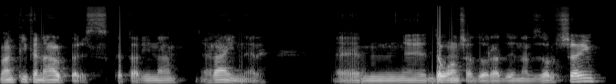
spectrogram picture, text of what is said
Van Cleef Alpers, Katarina Reiner, em, dołącza do Rady Nadzorczej.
